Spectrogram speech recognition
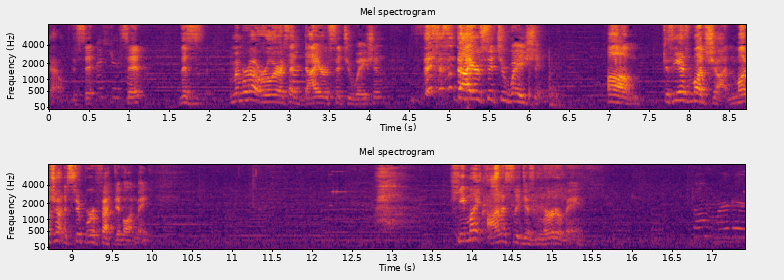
Kyle, just sit. Sit. This is. Remember how earlier I said dire situation? This is a dire situation. Um, because he has Mudshot, and Mudshot is super effective on me. He might honestly just murder me. Don't murder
